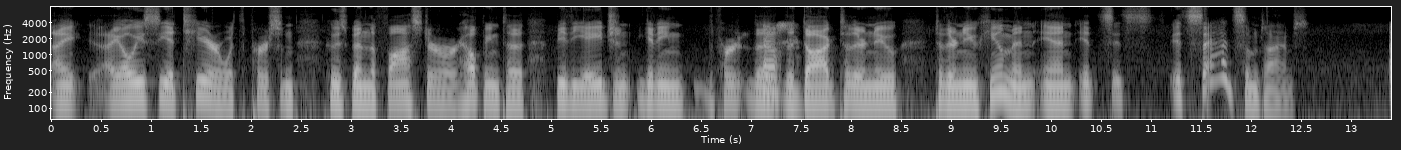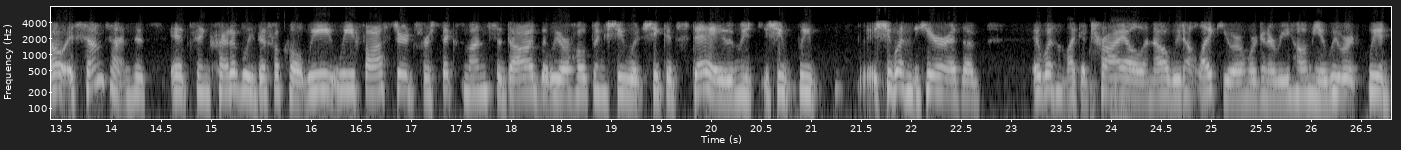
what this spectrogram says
I I always see a tear with the person who's been the foster or helping to be the agent, getting the per, the, the dog to their new to their new human, and it's it's it's sad sometimes. Oh, it's sometimes it's it's incredibly difficult. We we fostered for six months a dog that we were hoping she would she could stay. I mean, she we she wasn't here as a it wasn't like a trial and oh we don't like you and we're going to rehome you. We were we had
